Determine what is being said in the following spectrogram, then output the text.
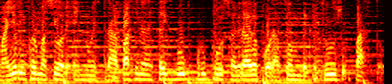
Mayor información en nuestra página de Facebook Grupo Sagrado Corazón de Jesús Pasto.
